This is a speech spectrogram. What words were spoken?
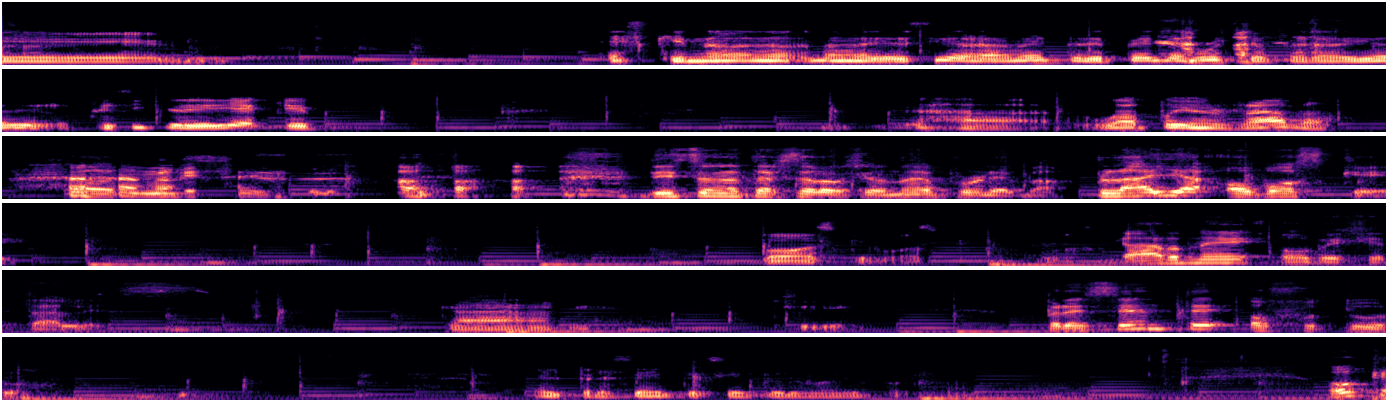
Eh, es que no, no, no, me decido realmente, depende mucho, pero yo en principio diría que guapo y honrado. no sé. Dice una tercera opción, no hay problema. ¿Playa o bosque? Bosque, bosque, bosque. ¿Carne o vegetales? Carne, sí. ¿Presente o futuro? El presente siempre es lo más importante. Ok.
